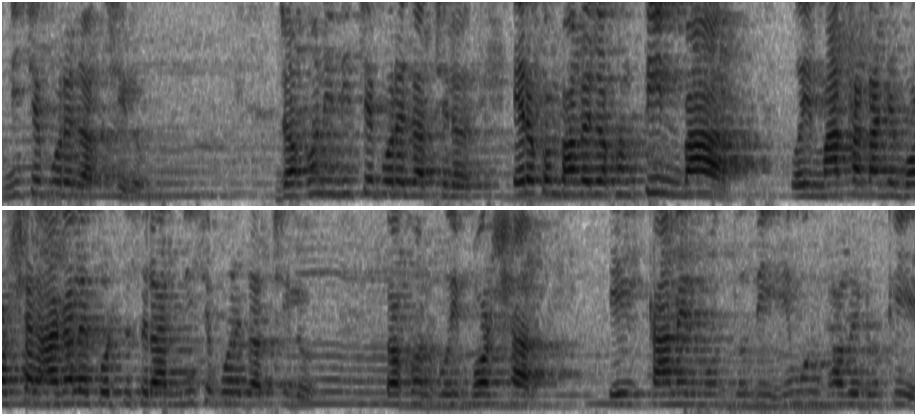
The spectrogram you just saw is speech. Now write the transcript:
নিচে পড়ে যাচ্ছিল। যখনই নিচে পড়ে যাচ্ছিল এরকম ভাবে যখন তিনবার ওই মাথাটাকে বর্ষার আগালে করতেছিল আর নিচে পড়ে যাচ্ছিল, তখন ওই বর্ষার এই কানের মধ্য দিয়ে এমন ভাবে ঢুকিয়ে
